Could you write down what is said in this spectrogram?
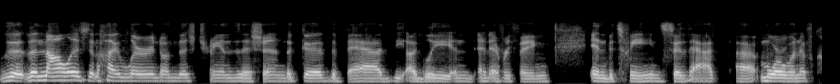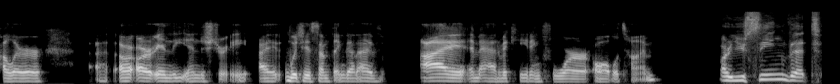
the the knowledge that I learned on this transition, the good, the bad, the ugly, and and everything in between, so that uh, more women of color uh, are, are in the industry. I, which is something that I've I am advocating for all the time. Are you seeing that?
